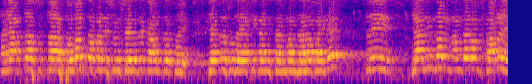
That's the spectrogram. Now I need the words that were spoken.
आणि आता सुद्धा समर्थपणे शिवसेनेचं काम करतोय. त्याचा सुद्धा या ठिकाणी सन्मान झाला पाहिजे. श्री जालिंदर नंदाराम कांबळे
